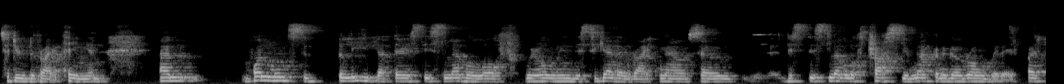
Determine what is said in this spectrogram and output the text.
to do the right thing. And um, one wants to believe that there's this level of we're all in this together right now. So this this level of trust, you're not going to go wrong with it. But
